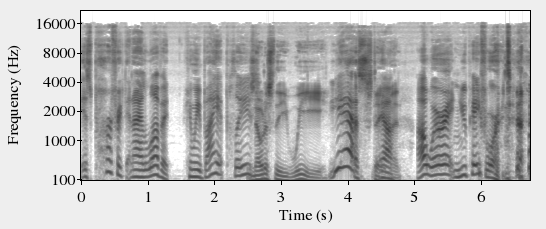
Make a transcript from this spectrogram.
It's perfect, and I love it. Can we buy it, please? Notice the we. Yes. Statement. Yeah. I'll wear it, and you pay for it.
